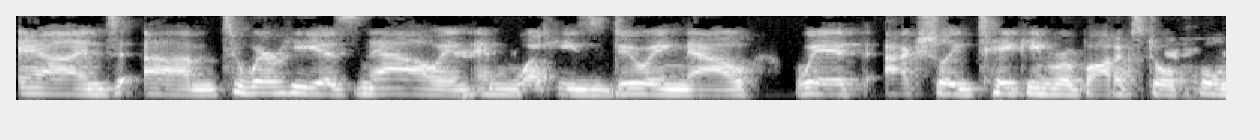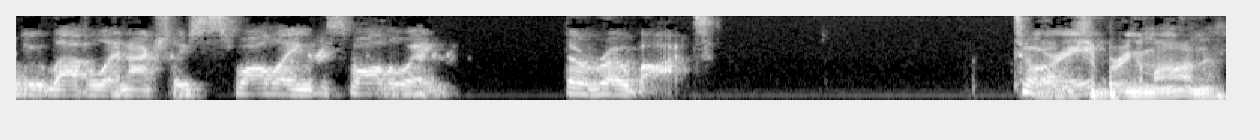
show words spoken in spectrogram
and um, to where he is now and, and what he's doing now with actually taking robotics to a whole new level and actually swallowing swallowing the robot. Torrey. Well, we should bring him on.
